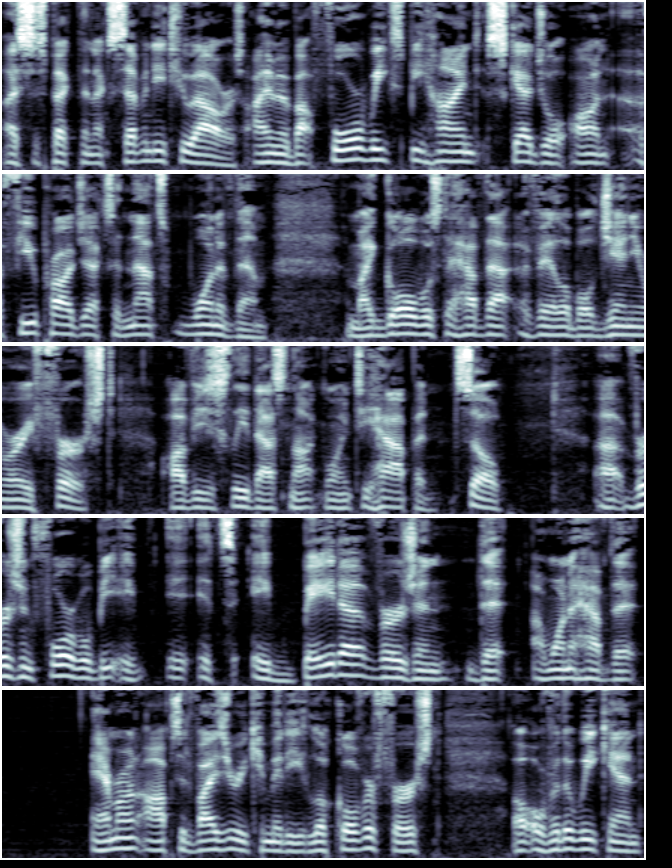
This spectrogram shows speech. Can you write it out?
I suspect the next 72 hours. I am about four weeks behind schedule on a few projects, and that's one of them. My goal was to have that available January 1st. Obviously, that's not going to happen. So, uh, version four will be a it's a beta version that I want to have the AmRRON Ops Advisory Committee look over first uh, over the weekend,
